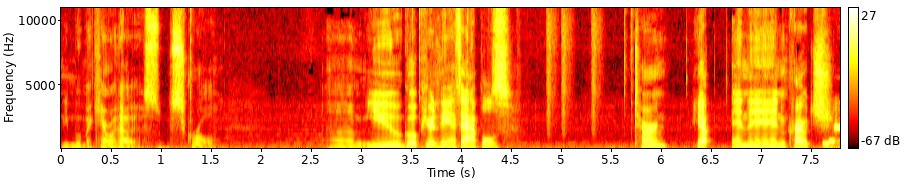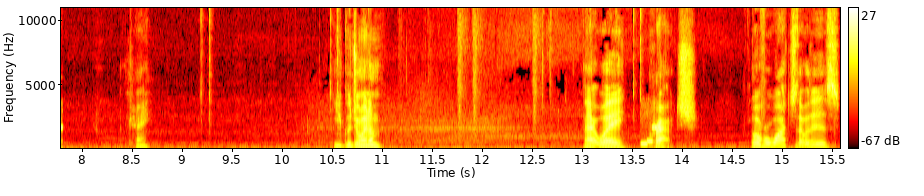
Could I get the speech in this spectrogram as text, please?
You move my camera without a scroll. Um, you go up here to the apples. Turn. Yep. And then crouch. You go join them. That way. Crouch. Overwatch? Is that what it is?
